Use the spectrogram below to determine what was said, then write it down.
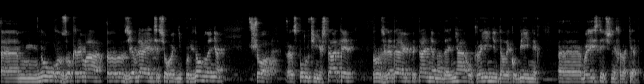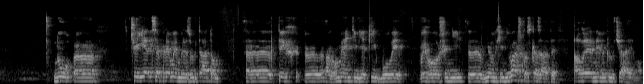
Ем, ну, зокрема, е, з'являється сьогодні повідомлення, що е, Сполучені Штати розглядають питання надання Україні далекобійних е, балістичних ракет. Ну, чи є це прямим результатом тих аргументів, які були виголошені в Мюнхені, важко сказати, але не виключаємо.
